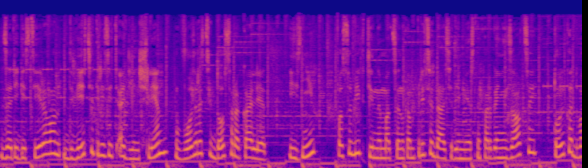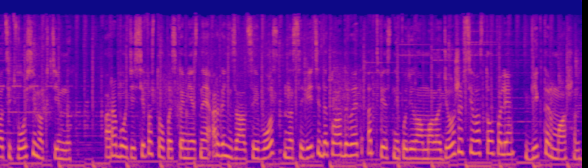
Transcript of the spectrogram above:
зарегистрирован 231 член в возрасте до 40 лет. Из них, по субъективным оценкам председателей местных организаций, только 28 активных. О работе Севастопольской местной организации ВОЗ на Совете докладывает ответственный по делам молодежи в Севастополе Виктор Машин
